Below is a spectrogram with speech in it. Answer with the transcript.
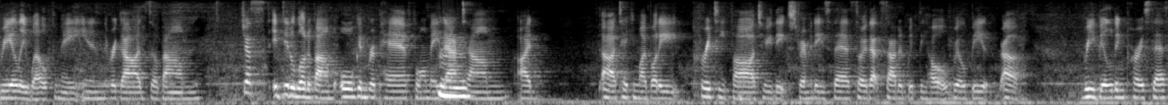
really well for me in the regards of um, just it did a lot of um, organ repair for me mm-hmm. that um, I'd uh, taken my body pretty far to the extremities there. So that started with the whole real be- uh, rebuilding process.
